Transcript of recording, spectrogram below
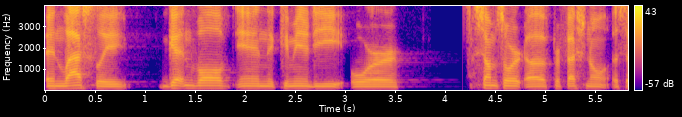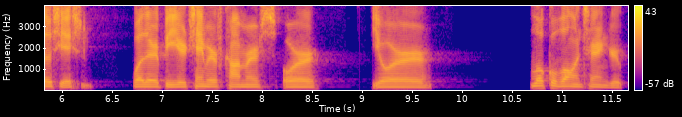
And lastly, get involved in the community or some sort of professional association, whether it be your chamber of commerce or your local volunteering group.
